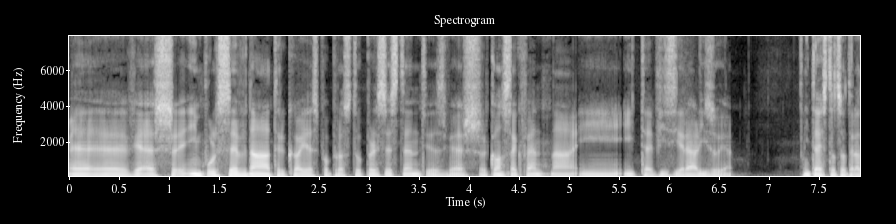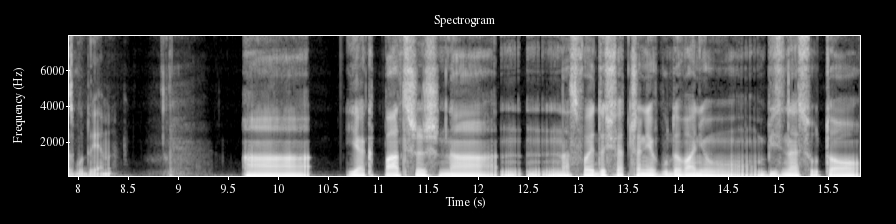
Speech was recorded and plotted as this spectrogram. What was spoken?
e, wiesz, impulsywna, tylko jest po prostu persistent, jest, wiesz, konsekwentna i, i te wizje realizuje. I to jest to, co teraz budujemy. A jak patrzysz na, na swoje doświadczenie w budowaniu biznesu, to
